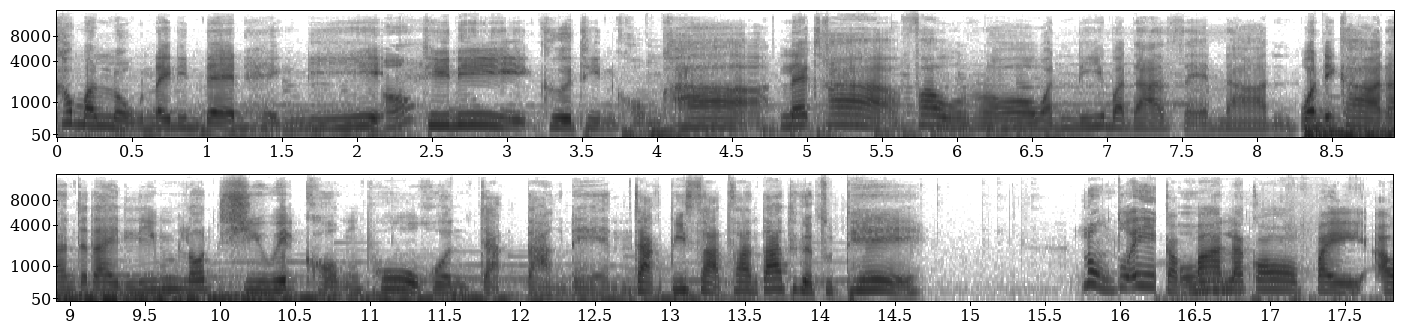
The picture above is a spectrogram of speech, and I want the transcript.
เข้ามาหลงในดินแดนแห่งนี้อ๋อที่นี่คือถิ่นของข้าและข้าเฝ้ารอวันนี้มานานแสนนาน วันที่ข้านั้นจะได้ลิ้มรสชีวิตของผู้คนจากต่างแดนจากปีศาจซานต้าเถื่อนสุดเท่หลงตัวเองกลับบ้านแล้วก็ไปเอา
